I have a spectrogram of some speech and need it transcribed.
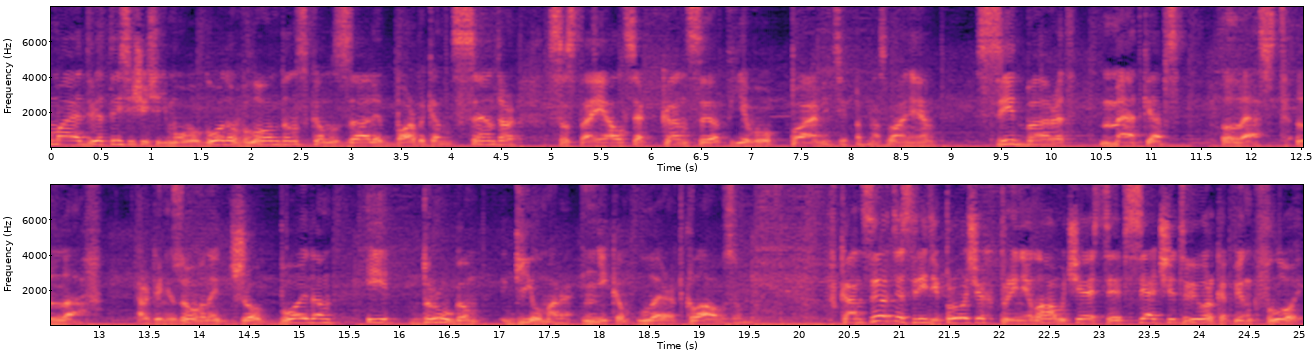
мая 2007 года в лондонском зале Barbican Center состоялся концерт его памяти под названием «Сид Барретт Madcap's Last Love», организованный Джо Бойдом и другом Гилмора Ником Лэрд Клаузом. В концерте, среди прочих, приняла участие вся четверка Pink Floyd,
